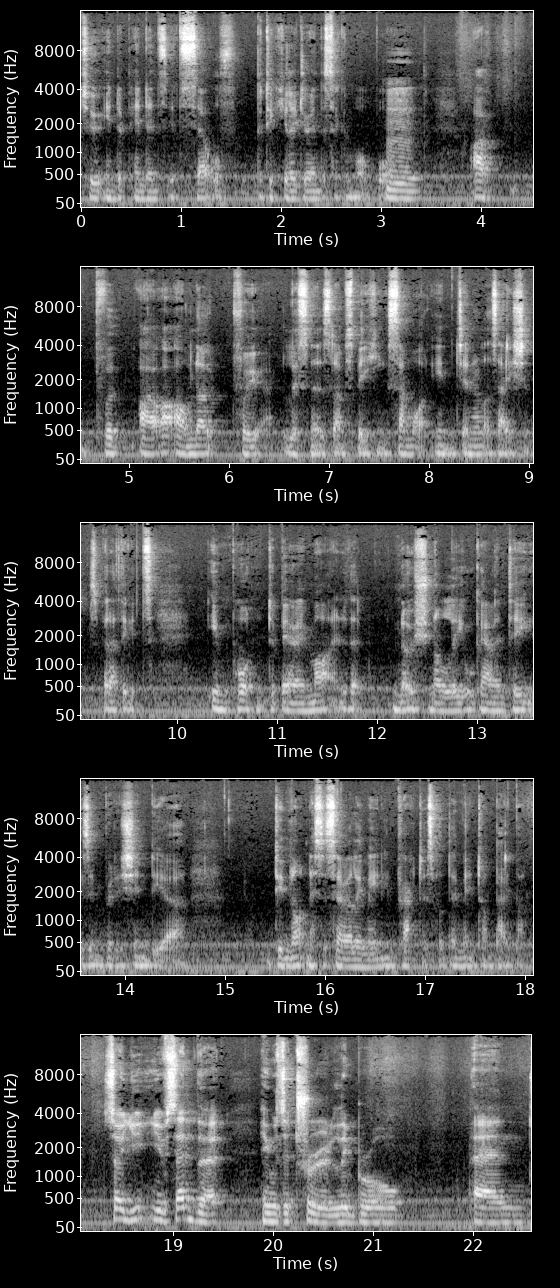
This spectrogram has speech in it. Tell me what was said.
to independence itself, particularly during the Second World War. Uh, for, I I'll note for listeners that I'm speaking somewhat in generalisations, but I think it's important to bear in mind that notional legal guarantees in British India did not necessarily mean in practice what they meant on paper. So you, you've said that he was a true liberal and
